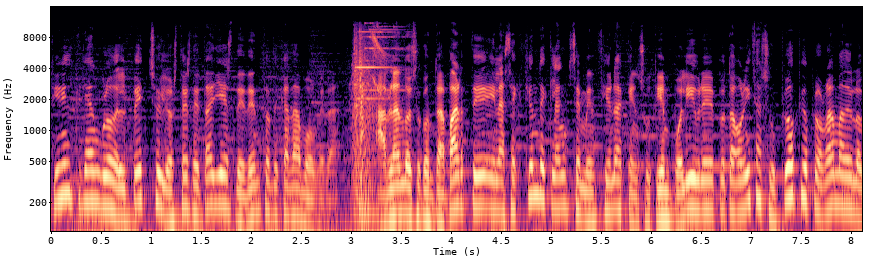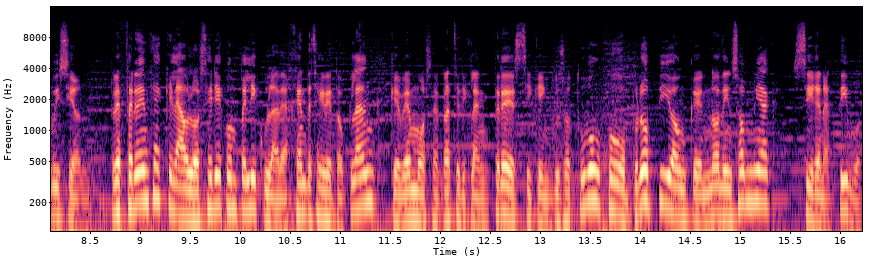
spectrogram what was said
tiene el triángulo del pecho y los tres detalles de dentro de cada bóveda. Hablando de su contraparte, en la sección de Clank se menciona que en su tiempo libre protagoniza su propio programa de Eurovisión, referencia que la holoserie con película de agente secreto Clank, que vemos en Ratchet Clank 3 y que incluso tuvo un juego propio aunque no de Insomniac, sigue en activo.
